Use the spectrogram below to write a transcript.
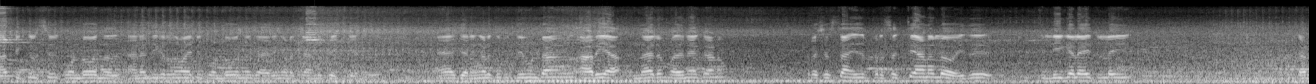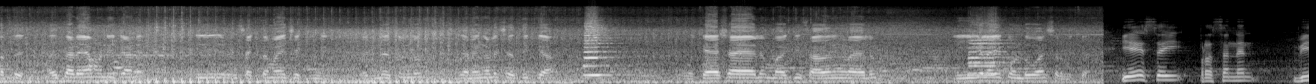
ആർട്ടിക്കിൾസ് കൊണ്ടുപോകുന്നത് അനധികൃതമായിട്ട് കൊണ്ടുപോകുന്ന കാര്യങ്ങളൊക്കെയാണ് ചെക്ക് ചെയ്യുന്നത്. ജനങ്ങൾക്ക് ബുദ്ധിമുട്ടാണ് അറിയാം. എന്നാലും അതിനേക്കാളും പ്രശസ്ത ഇത് പ്രസക്തിയാണല്ലോ. ഇത് ഇല്ലീഗലായിട്ടുള്ള ഈ കടത്ത്. അത് തടയാൻ വേണ്ടിയിട്ടാണ് ഈ ശക്തമായ ചെക്കിങ് വരും ദിവസങ്ങളും ജനങ്ങൾ ശ്രദ്ധിക്കുക. ക്യാഷായാലും ബാക്കി സാധനങ്ങളായാലും ലീഗലായി കൊണ്ടുപോകാൻ ശ്രമിക്കുക. A S I Prasannan V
